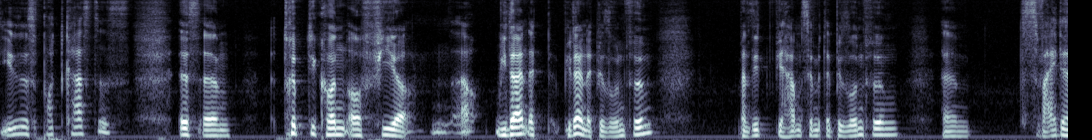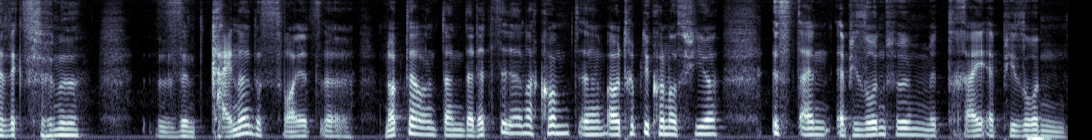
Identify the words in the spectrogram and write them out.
dieses Podcastes ist ähm, Triptychon of 4. Wieder ein, wieder ein Episodenfilm man sieht, wir haben es ja mit Episodenfilmen. Ähm, zwei der sechs Filme sind keine. Das war jetzt äh, Nocta und dann der letzte, der noch kommt. Ähm, aber Triptychon aus 4 ist ein Episodenfilm mit drei Episoden.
